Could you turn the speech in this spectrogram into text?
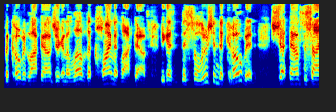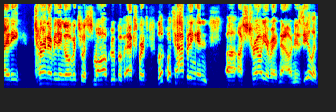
the COVID lockdowns, you're going to love the climate lockdowns because the solution to COVID shut down society. Turn everything over to a small group of experts. Look what's happening in uh, Australia right now, in New Zealand.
